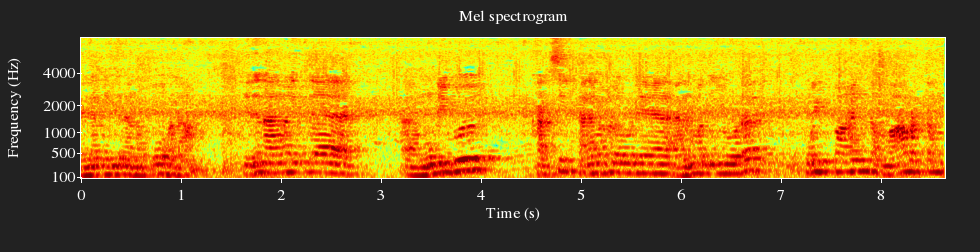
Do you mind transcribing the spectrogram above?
நிலைமைக்கு நாங்கள் போகலாம். இது நாங்கள் இந்த முடிவு கட்சி தலைவர்களுடைய அனுமதியோடு குறிப்பாக இந்த மாவட்டம்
